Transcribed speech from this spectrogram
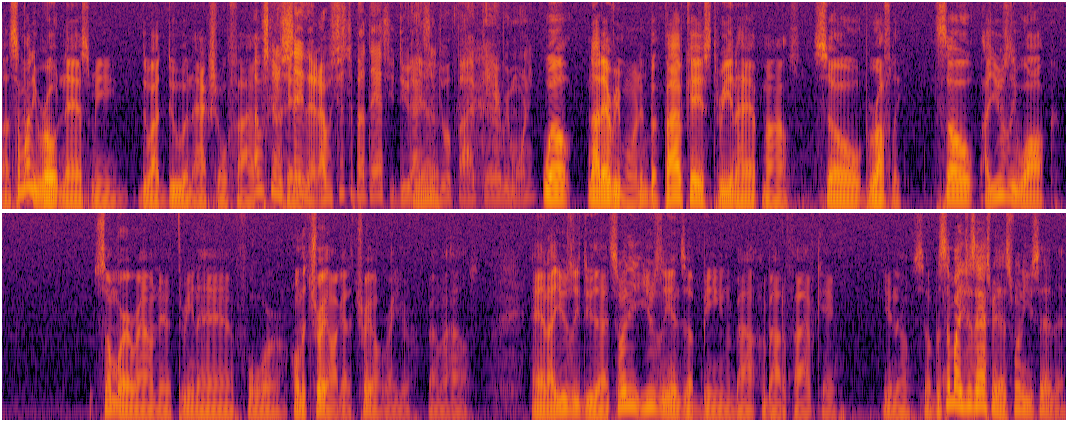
Uh, somebody wrote and asked me, "Do I do an actual 5K?" I was going to say that. I was just about to ask you. Do you actually Yeah. do a 5K every morning? Well, not every morning, but 5K is three and a half miles. So, roughly. So, I usually walk somewhere around there, three and a half, four, on a trail. I got a trail right here by my house. And I usually do that. So, it usually ends up being about, about a 5K, you know. So, but somebody just asked me that. It's funny you said that.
